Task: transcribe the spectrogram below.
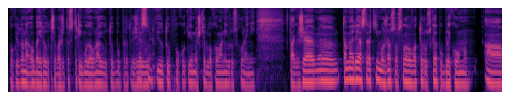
pokud to neobejdou, třeba, že to streamují na YouTube, protože Jasně. YouTube, pokud jim ještě blokovaný v Rusku není. Takže eh, ta média ztratí možnost oslavovat to ruské publikum a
